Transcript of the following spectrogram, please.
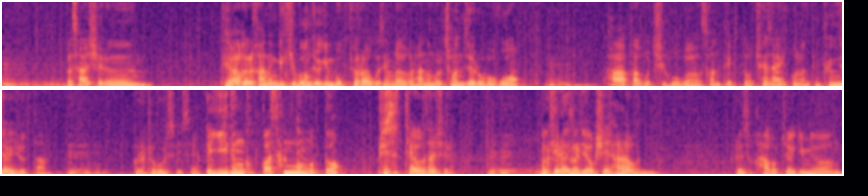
음, 그러니까 사실은 대학을 가는 게 기본적인 목표라고 생각을 하는 걸 전제로 보고 음, 화학하고 지구과학 선택도 최상위권한테는 굉장히 좋다. 음, 그렇게 볼 수 있어요. 그러니까 2등급과 3등급도 비슷해요, 사실. 음. 그러니까 걔네들도 역시 잘하거든요. 그래서 가급적이면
